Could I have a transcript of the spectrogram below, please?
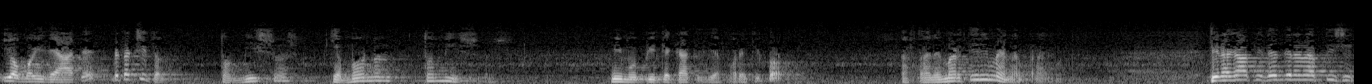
οι ομοειδεάτες μεταξύ των. Το μίσος και μόνον το μίσος. Μη μου πείτε κάτι διαφορετικό. Αυτά είναι μαρτυρημένα πράγματα. Την αγάπη δεν την αναπτύσσει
